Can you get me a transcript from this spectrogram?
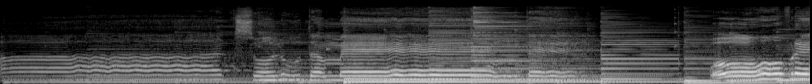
Absolutamente pobre.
